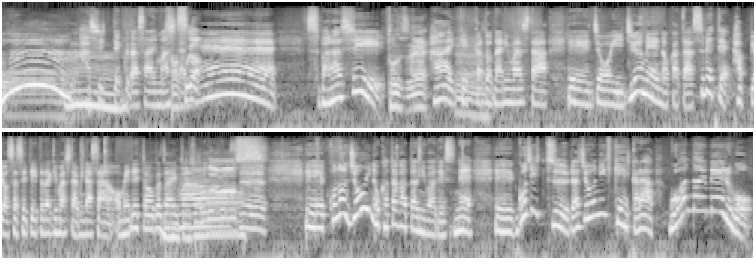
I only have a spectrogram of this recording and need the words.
うん、走ってくださいましたね。素晴らしい。そうですね。はい、結果となりました。えー、上位10名の方、すべて発表させていただきました。皆さん、おめでとうございます。ありがとうございます。えー、この上位の方々にはですね、えー、後日、ラジオ日経からご案内メールを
